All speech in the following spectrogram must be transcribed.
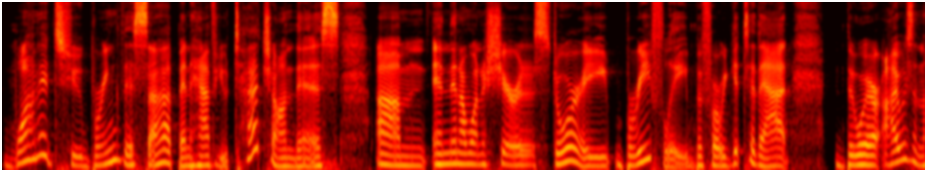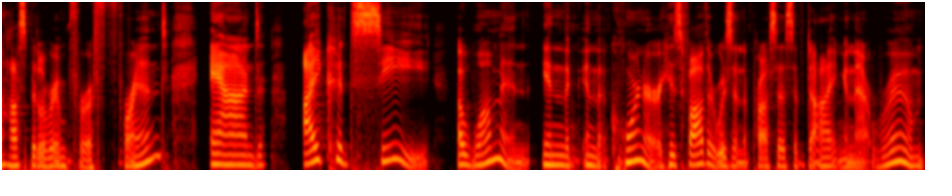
wanted to bring this up and have you touch on this. Um, and then I want to share a story briefly before we get to that, where I was in the hospital room for a friend and I could see a woman in the in the corner. His father was in the process of dying in that room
